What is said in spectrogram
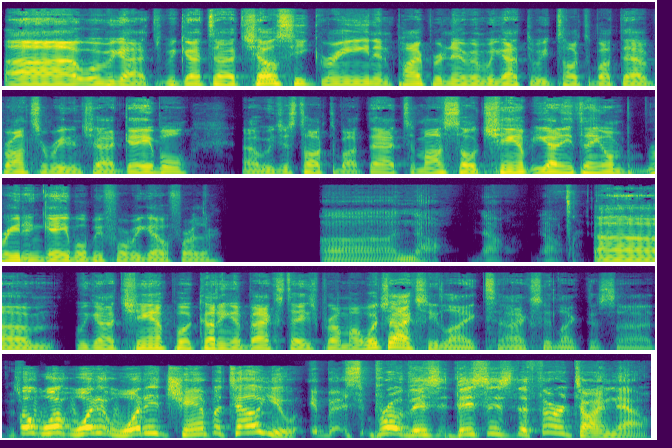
Uh, what we got? We got uh, Chelsea Green and Piper Niven. We got we talked about that. Bronson Reed and Chad Gable. Uh, we just talked about that. Tommaso Ciampa. You got anything on Reed and Gable before we go further? Uh, no, no, no. Um, we got Ciampa cutting a backstage promo, which I actually liked. I actually liked this. Uh, this. But what promo. what what did Ciampa tell you, bro? This this is the third time now.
